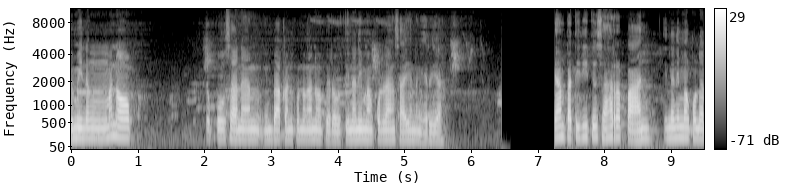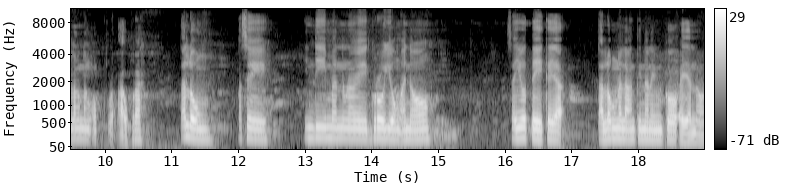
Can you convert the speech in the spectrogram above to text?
dumi ng manok. Ito po sana imbakan ko ng ano, pero tinaniman ko lang sayang ng area. Yan, pati dito sa harapan, tinaniman ko na lang ng okra, ah, okra talong. Kasi, hindi man may grow yung ano, sayote, kaya talong na lang ang tinanim ko. Ayan o.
